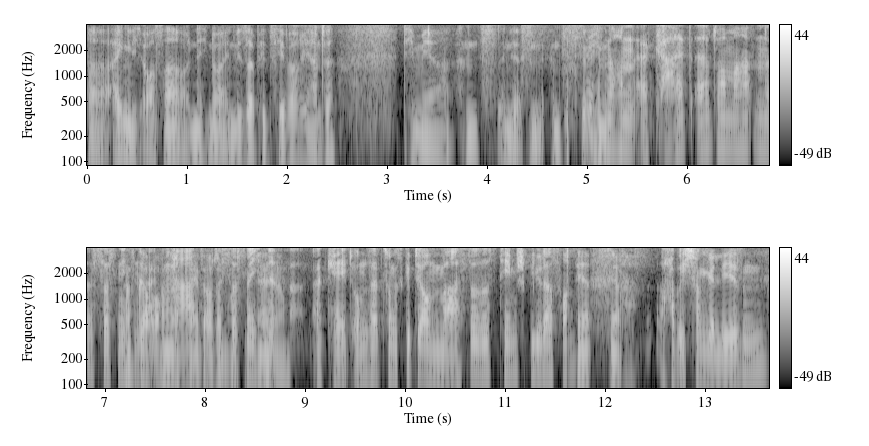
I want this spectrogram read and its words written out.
äh, eigentlich aussah und nicht nur in dieser PC-Variante, die mir ins, in, ins, ins ist Gedächtnis... Ist noch ein Arcade-Automaten? Ist das nicht es gab ein Arcade? Arcade ist das nicht ja, eine ja. Arcade-Umsetzung? Es gibt ja auch ein Master-System-Spiel davon. Ja, ja. Habe ich schon gelesen.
